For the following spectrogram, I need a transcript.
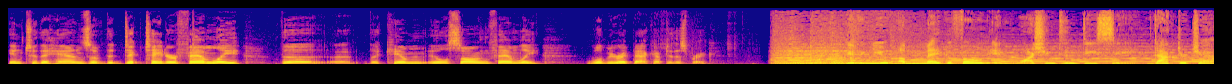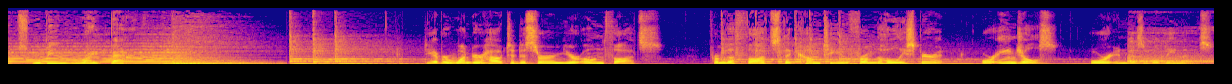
into the hands of the dictator family, the uh, the Kim Il Sung family? We'll be right back after this break. Giving you a megaphone in Washington, D.C. Dr. Chaps will be right back. Do you ever wonder how to discern your own thoughts from the thoughts that come to you from the Holy Spirit, or angels, or invisible demons?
